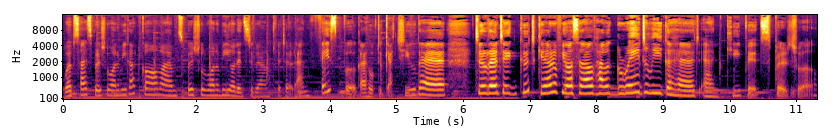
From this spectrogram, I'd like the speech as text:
website spiritualwannabe.com. I am spiritual wannabe on Instagram, Twitter, and Facebook. I hope to catch you there. Till then, take good care of yourself. Have a great week ahead and keep it spiritual.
